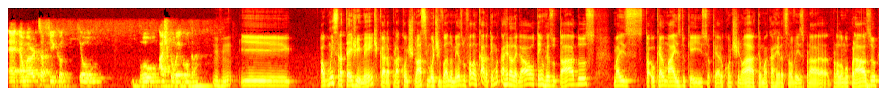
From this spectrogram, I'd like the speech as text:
é, é, o maior desafio que eu, que eu vou, acho que eu vou encontrar. Uhum. E alguma estratégia em mente, cara, para continuar se motivando mesmo, falando, cara, eu tenho uma carreira legal, tenho resultados, mas eu quero mais do que isso, eu quero continuar, ter uma carreira talvez para longo prazo.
